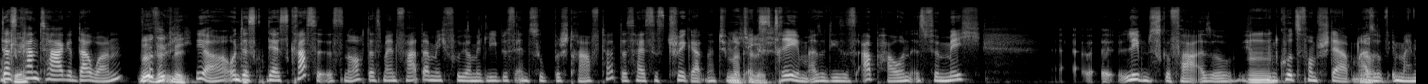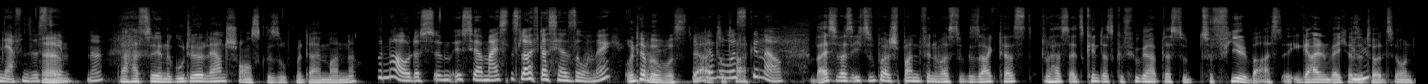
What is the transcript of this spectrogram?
Das Okay. kann Tage dauern. Wirklich? Ja, und das, das Krasse ist noch, dass mein Vater mich früher mit Liebesentzug bestraft hat. Das heißt, es triggert natürlich, Natürlich. extrem. Also dieses Abhauen ist für mich Lebensgefahr. Also ich Mhm. bin kurz vorm Sterben, also in meinem Nervensystem. Ne? Da hast du ja eine gute Lernchance gesucht mit deinem Mann, ne? Genau, das ähm, ist ja meistens läuft das ja so, ne? Unterbewusst, ja, Unterbewusst, total. genau. Weißt du, was ich super spannend finde, was du gesagt hast? Du hast als Kind das Gefühl gehabt, dass du zu viel warst, egal in welcher Mhm. Situation.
